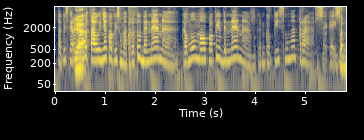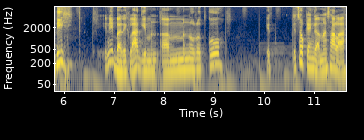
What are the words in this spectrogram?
tapi sekarang Ya. kamu taunya kopi Sumatera tuh banana. Kamu mau kopi banana, bukan kopi Sumatera. Kayak kayak gitu. Ini balik lagi men- em, menurutku it, it's okay nggak masalah.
